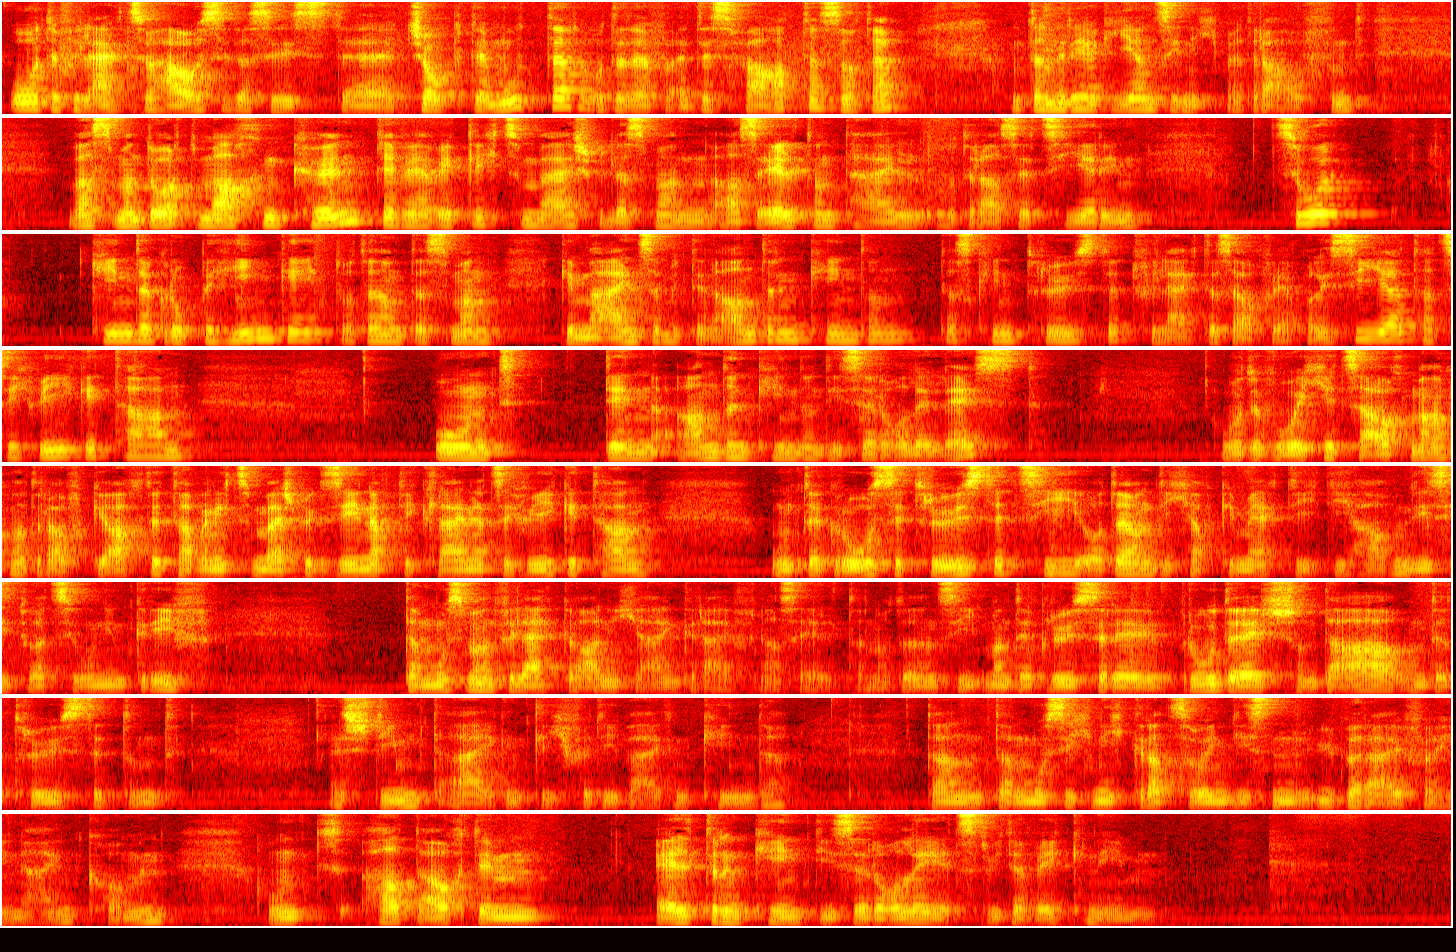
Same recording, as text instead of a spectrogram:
Oder vielleicht zu Hause, das ist äh, Job der Mutter oder der, des Vaters, oder? Und dann reagieren sie nicht mehr drauf. Und was man dort machen könnte, wäre wirklich zum Beispiel, dass man als Elternteil oder als Erzieherin zur Kindergruppe hingeht oder und dass man gemeinsam mit den anderen Kindern das Kind tröstet, vielleicht das auch verbalisiert, hat sich wehgetan und den anderen Kindern diese Rolle lässt. Oder wo ich jetzt auch manchmal darauf geachtet habe, wenn ich zum Beispiel gesehen habe, die Kleine hat sich wehgetan und der Große tröstet sie, oder? Und ich habe gemerkt, die, die haben die Situation im Griff da muss man vielleicht gar nicht eingreifen als Eltern. Oder dann sieht man, der größere Bruder ist schon da und er tröstet und es stimmt eigentlich für die beiden Kinder. Dann, dann muss ich nicht gerade so in diesen Übereifer hineinkommen und halt auch dem älteren Kind diese Rolle jetzt wieder wegnehmen.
